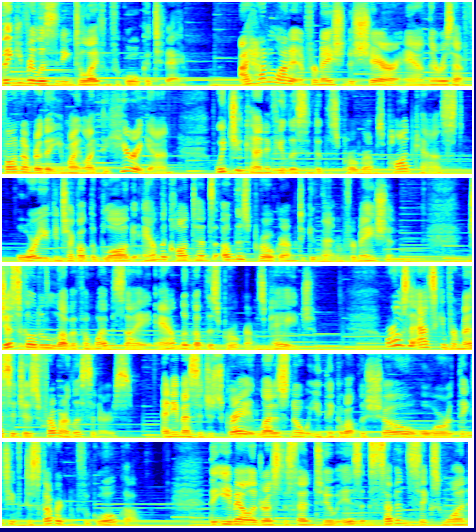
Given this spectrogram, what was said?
Thank you for listening to Life in Fukuoka today. I had a lot of information to share, and there is that phone number that you might like to hear again, which you can if you listen to this program's podcast, or you can check out the blog and the contents of this program to get that information. Just go to the Love FM website and look up this program's page. We're also asking for messages from our listeners. Any message is great. Let us know what you think about the show or things you've discovered in Fukuoka. The email address to send to is 761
